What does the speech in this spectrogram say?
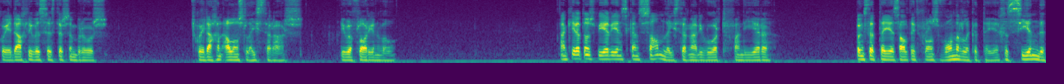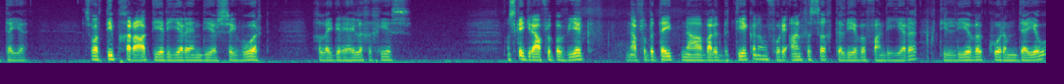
Goeiedag liewe susters en broers. Goeiedag aan al ons luisteraars. Liewe Florian wil. Dankie dat ons weer eens kan saam luister na die woord van die Here. Pinkstertye is altyd vir ons wonderlike tye, geseënde tye. Ons word diep geraak deur die Here en deur sy woord, gelei deur die Heilige Gees. Ons kyk hierdie afgelope week na afgelope tyd na wat dit beteken om voor die aangesig te lewe van die Here, die lewe coram deo.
